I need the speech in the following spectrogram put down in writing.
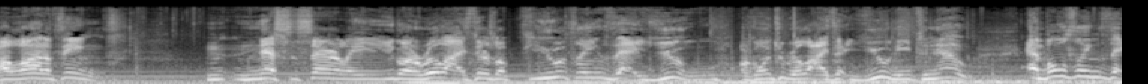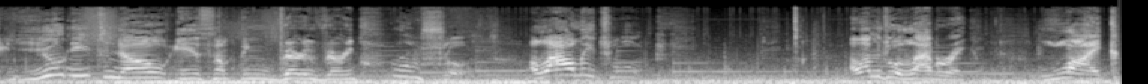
a lot of things. N- necessarily, you're going to realize there's a few things that you are going to realize that you need to know. And those things that you need to know is something very, very crucial. Allow me to allow me to elaborate. Like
